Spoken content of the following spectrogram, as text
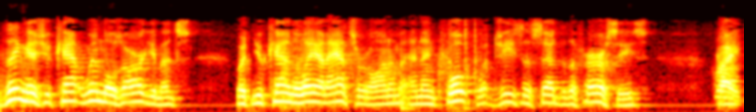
the thing is, you can't win those arguments, but you can lay an answer on them and then quote what Jesus said to the Pharisees. right.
